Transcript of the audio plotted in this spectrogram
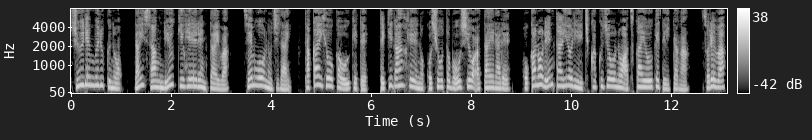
シューレンブルクの第三竜騎兵連隊は、戦王の時代、高い評価を受けて、敵弾兵の故障と防止を与えられ、他の連隊より一角上の扱いを受けていたが、それは、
